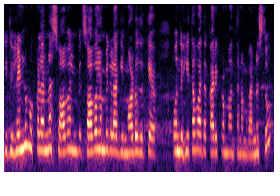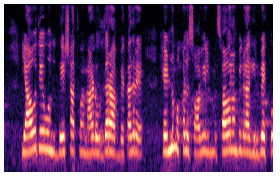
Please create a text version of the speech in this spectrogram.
ಇದು ಹೆಣ್ಣು ಮಕ್ಕಳನ್ನು ಸ್ವಾವಲಂಬಿ, ಸ್ವಾವಲಂಬಿಗಳಾಗಿ ಮಾಡೋದಕ್ಕೆ ಒಂದು ಹಿತವಾದ ಕಾರ್ಯಕ್ರಮ ಅಂತ ನಮ್ಗೆ ಅನ್ನಿಸ್ತು. ಯಾವುದೇ ಒಂದು ದೇಶ ಅಥವಾ ನಾಡು ಉದ್ಧಾರ ಆಗಬೇಕಾದ್ರೆ ಹೆಣ್ಣು ಮಕ್ಕಳು ಸ್ವಾವಲ್, ಸ್ವಾವಲಂಬಿಗಳಾಗಿರಬೇಕು.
